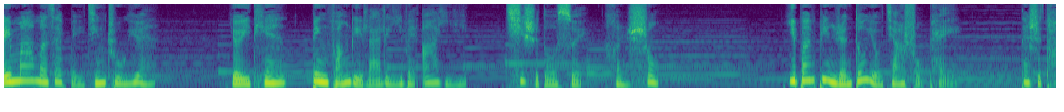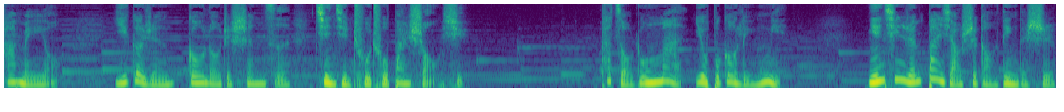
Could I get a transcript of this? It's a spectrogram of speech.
陪妈妈在北京住院，有一天病房里来了一位阿姨，七十多岁，很瘦。一般病人都有家属陪，但是她没有，一个人佝偻着身子进进出出办手续。她走路慢又不够灵敏，年轻人半小时搞定的事，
